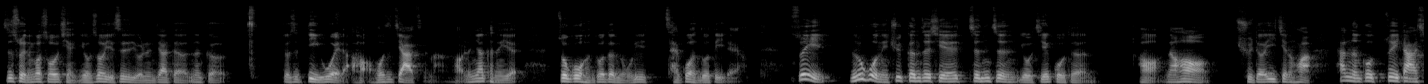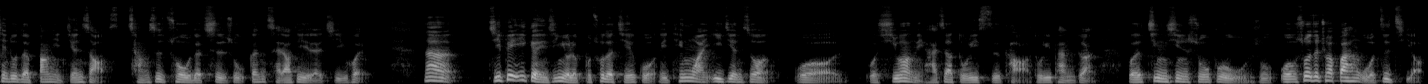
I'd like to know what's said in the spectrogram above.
之所以能够收钱，有时候也是有人家的那个就是地位啦，哈，或是价值嘛，好，人家可能也做过很多的努力，踩过很多地雷啊。所以，如果你去跟这些真正有结果的人，好，然后取得意见的话。它能够最大限度的帮你减少尝试错误的次数跟踩到地雷的机会。那即便一个人已经有了不错的结果，你听完意见之后，我我希望你还是要独立思考、独立判断。我尽信书不如无书。我说这句话包含我自己哦，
